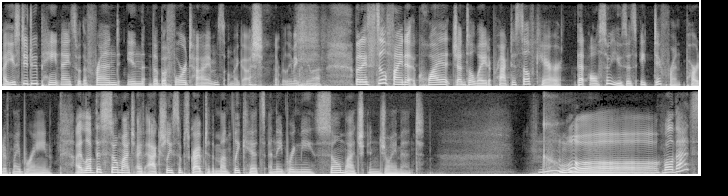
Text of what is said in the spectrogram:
I used to do paint nights with a friend in the before times. Oh my gosh, that really makes me laugh. But I still find it a quiet, gentle way to practice self care that also uses a different part of my brain. I love this so much, I've actually subscribed to the monthly kits and they bring me so much enjoyment. Cool. Well, that's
